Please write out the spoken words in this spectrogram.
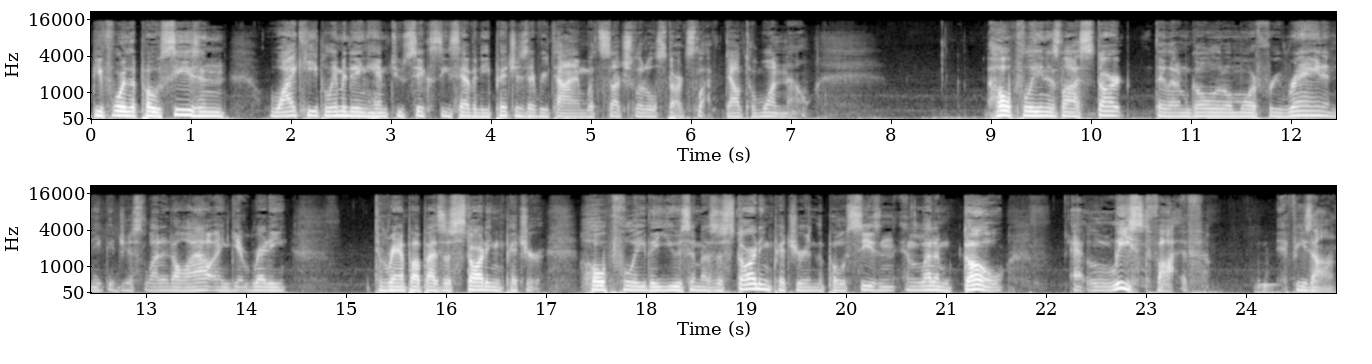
before the postseason, why keep limiting him to 60, 70 pitches every time with such little starts left? Down to one now. Hopefully, in his last start, they let him go a little more free reign and he could just let it all out and get ready to ramp up as a starting pitcher. Hopefully, they use him as a starting pitcher in the postseason and let him go at least five if he's on.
